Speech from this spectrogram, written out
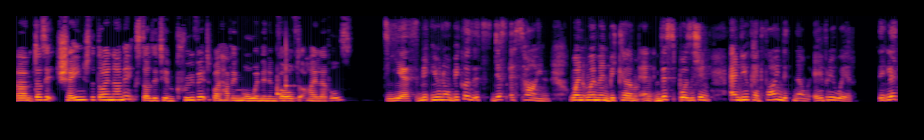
Um, does it change the dynamics? Does it improve it by having more women involved at high levels? Yes, you know, because it's just a sign when women become in this position, and you can find it now everywhere let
